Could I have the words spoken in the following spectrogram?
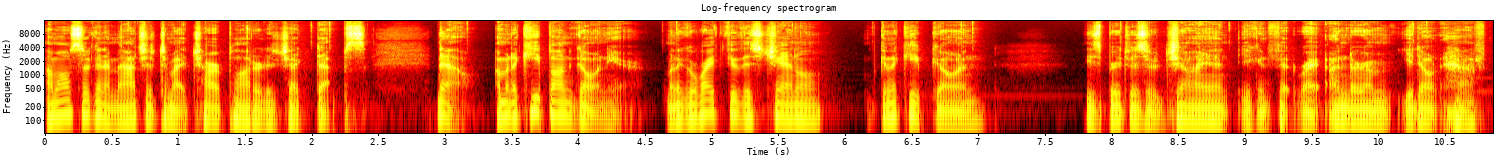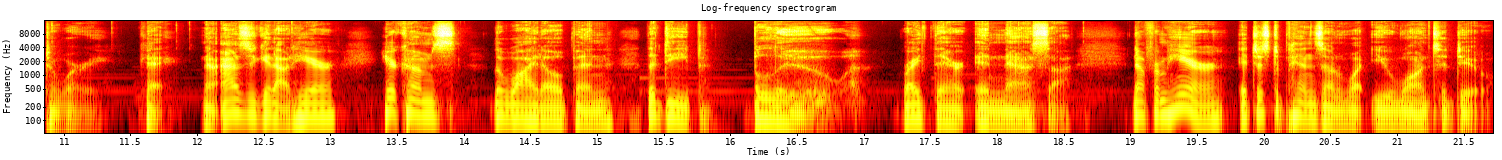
I'm also going to match it to my chart plotter to check depths. Now I'm going to keep on going here. I'm going to go right through this channel. I'm going to keep going. These bridges are giant. You can fit right under them. You don't have to worry. Okay. Now, as you get out here, here comes the wide open, the deep blue right there in Nassau. Now, from here, it just depends on what you want to do.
